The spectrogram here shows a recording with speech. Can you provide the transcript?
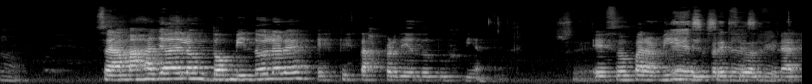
O sea, más allá de los dos mil dólares es que estás perdiendo tus dientes. Eso para mí es el precio al final.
